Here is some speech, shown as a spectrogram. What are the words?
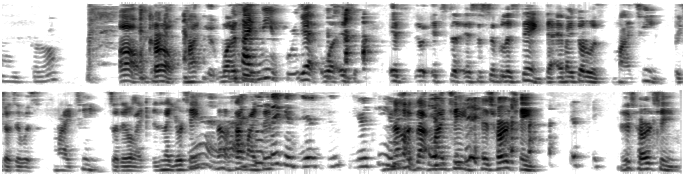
Um, girl. Oh, girl, my well, Besides me, of course. yeah, well, it's it's it's the it's the simplest thing that everybody thought it was my team because it was my team. So they were like, "Isn't that your team?" Yeah, no, it's I not my still team. think it's your your team. No, it's not my team. It's her team. It's her team.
